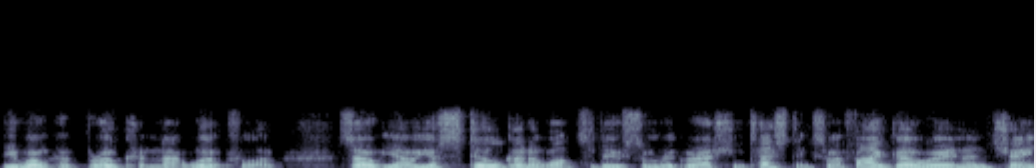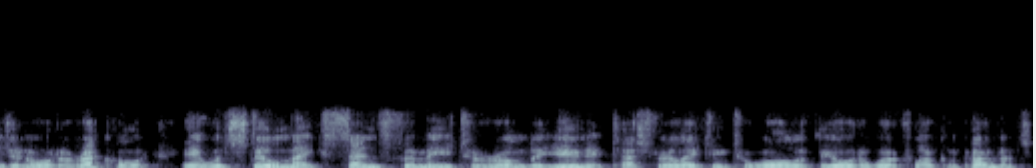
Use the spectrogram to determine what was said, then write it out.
you won't have broken that workflow. So, you know, you're still going to want to do some regression testing. So if I go in and change an order record, it would still make sense for me to run the unit test relating to all of the order workflow components.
